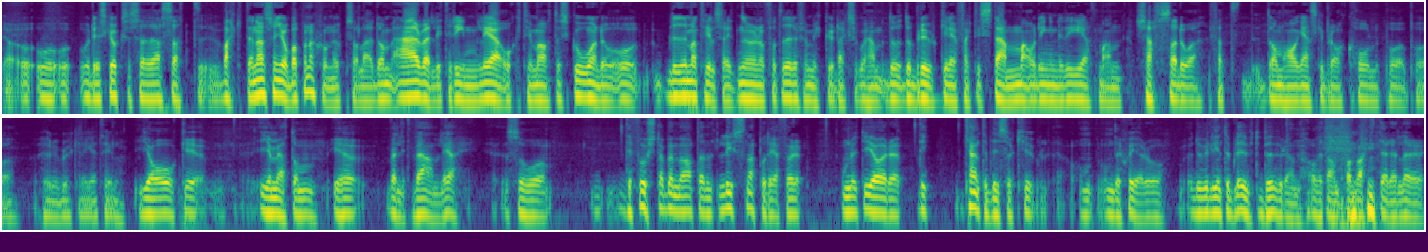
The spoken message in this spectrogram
Ja, och, och, och, det ska också sägas att vakterna som jobbar på Nationen Uppsala, de är väldigt rimliga och tillmötesgående. Och blir man till sig att nu har de fått i det för mycket och det är dags att gå hem, då, då, brukar det faktiskt stämma. Och det är ingen idé att man tjafsar då för att de har ganska bra koll på, på hur det brukar ligga till. Ja, och eh, i och med att de är väldigt vänliga så det första bemötandet, lyssna på det för om du inte gör det, det kan inte bli så kul om, om det sker. Och du vill ju inte bli utburen av ett antal vakter eller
